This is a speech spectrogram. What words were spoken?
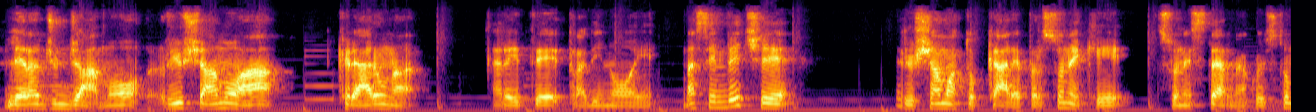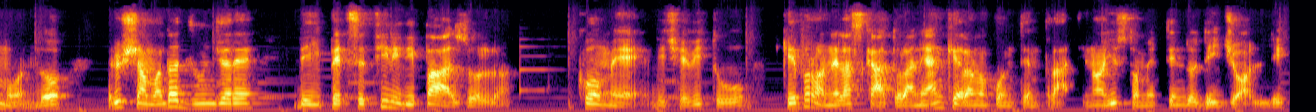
le raggiungiamo, riusciamo a creare una rete tra di noi. Ma se invece riusciamo a toccare persone che sono esterne a questo mondo, riusciamo ad aggiungere dei pezzettini di puzzle, come dicevi tu, che però nella scatola neanche erano contemplati. No? Io sto mettendo dei jolly.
